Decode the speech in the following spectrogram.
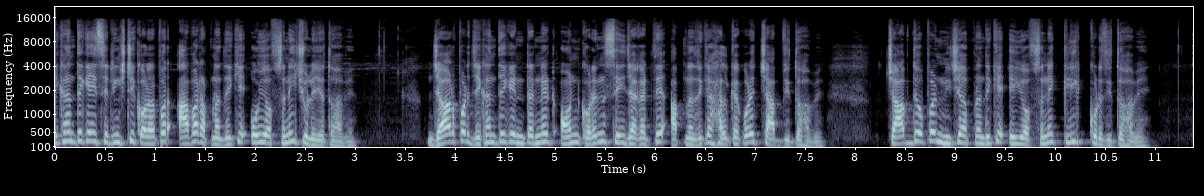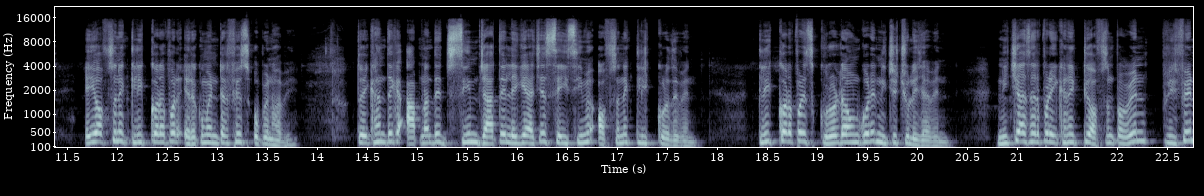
এখান থেকে এই সেটিংসটি করার পর আবার আপনাদেরকে ওই অপশানেই চলে যেতে হবে। যাওয়ার পর যেখান থেকে ইন্টারনেট অন করেন সেই জায়গাতে আপনাদেরকে হালকা করে চাপ দিতে হবে। চাপ দেওয়ার পর নিচে আপনাদেরকে এই অপশানে ক্লিক করে দিতে হবে। এই অপশানে ক্লিক করার পর এরকম ইন্টারফেস ওপেন হবে। তো এখান থেকে আপনাদের সিম যাতে লেগে আছে সেই সিমে অপশানে ক্লিক করে দেবেন। ক্লিক করার পর স্ক্রোল ডাউন করে নিচে চলে যাবেন। নিচে আসার পর এখানে একটি অপশান পাবেন প্রিফেড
